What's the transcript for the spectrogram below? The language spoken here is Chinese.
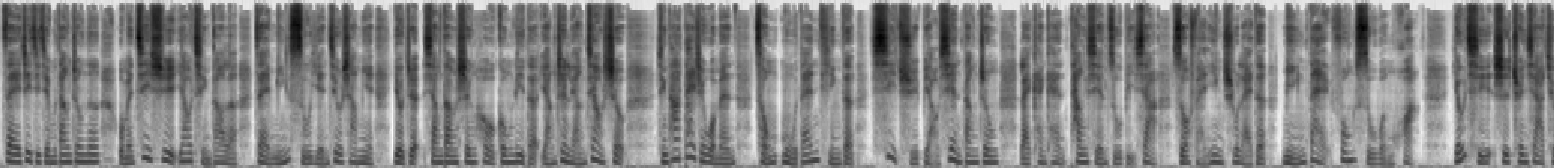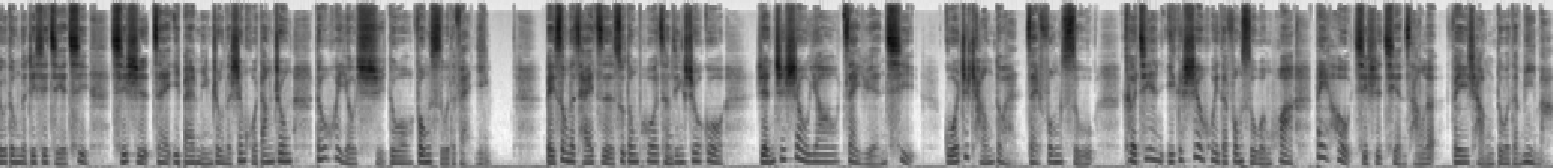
在这期节目当中呢，我们继续邀请到了在民俗研究上面有着相当深厚功力的杨振良教授，请他带着我们从《牡丹亭》的戏曲表现当中，来看看汤显祖笔下所反映出来的明代风俗文化，尤其是春夏秋冬的这些节气，其实在一般民众的生活当中都会有许多风俗的反应。北宋的才子苏东坡曾经说过：“人之寿夭在元气，国之长短在风俗。”可见一个社会的风俗文化背后，其实潜藏了非常多的密码。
